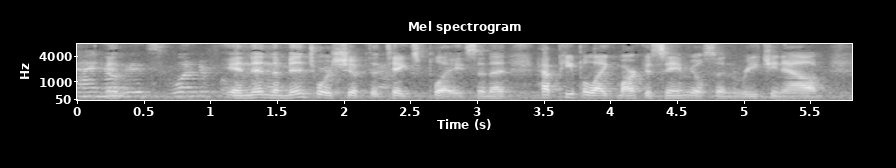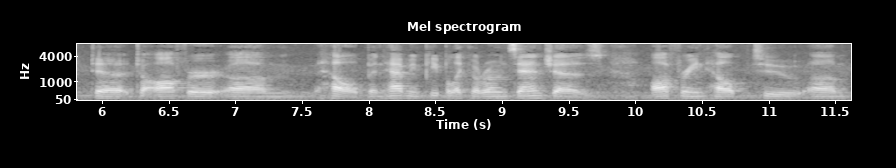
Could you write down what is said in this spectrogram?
I know And- it's wonderful. And then the mentorship that Yeah. takes place, and then have people like Marcus Samuelsson reaching out to, to offer um, help, and having people like Aarón Sánchez offering help to um,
